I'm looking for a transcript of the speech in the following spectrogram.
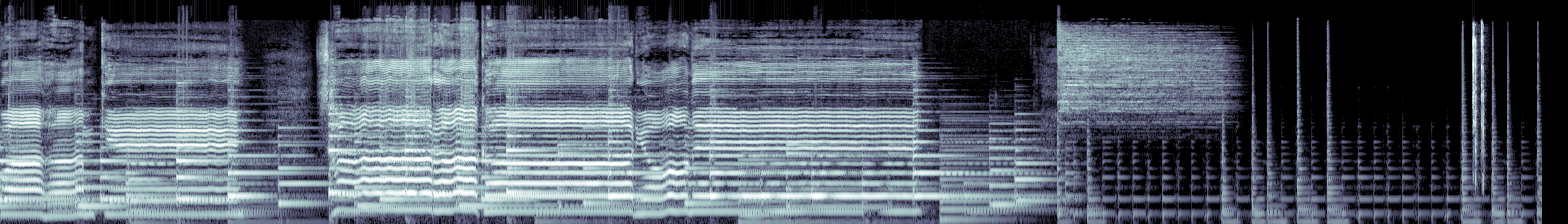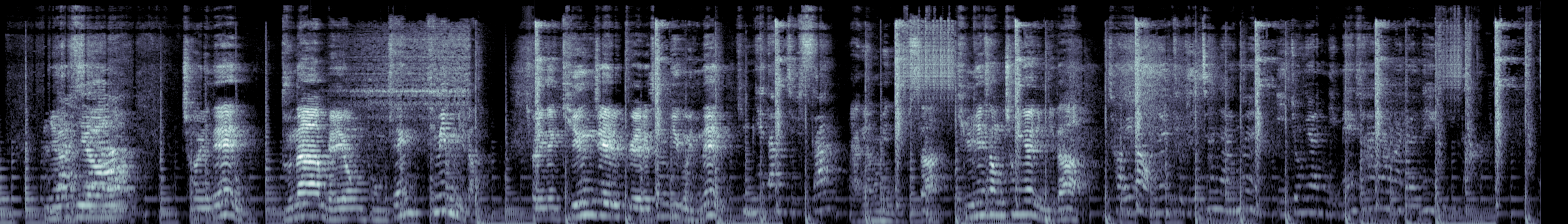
그들과 함께 살아가려네. 안녕하세요. 저희는 누나 매형 동생 팀입니다. 저희는 기흥제일 교회를 섬기고 있는 김예당 집사 양양민 집사. 김예성 청년입니다. 저희가 오늘 드릴 찬양은 이종현님의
